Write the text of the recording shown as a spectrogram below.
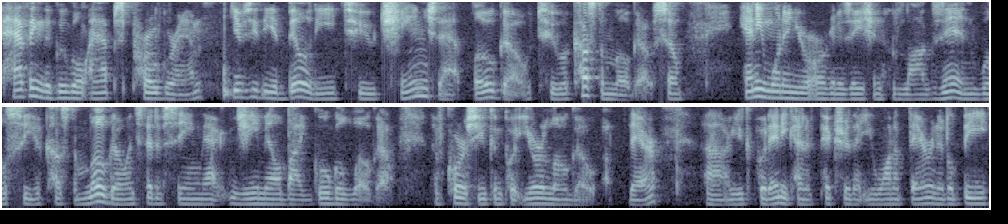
having the Google Apps program gives you the ability to change that logo to a custom logo. So anyone in your organization who logs in will see a custom logo instead of seeing that Gmail by Google logo. Of course, you can put your logo up there, uh, or you can put any kind of picture that you want up there, and it'll be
